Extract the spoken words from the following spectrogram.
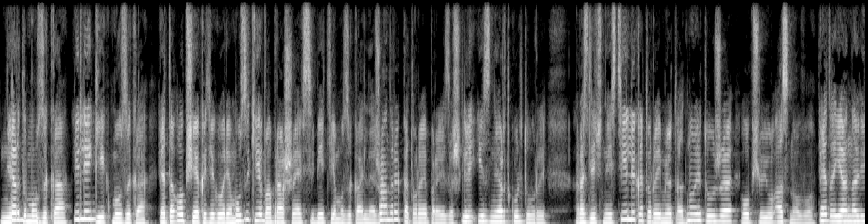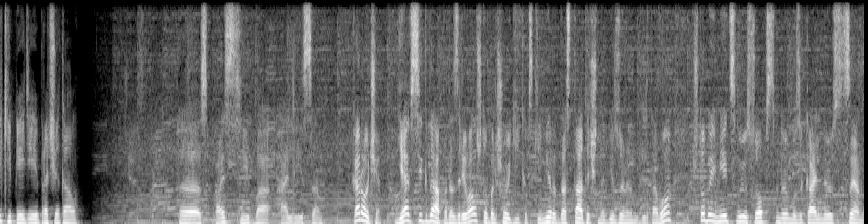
Нерд-музыка или гик-музыка – это общая категория музыки, вобравшая в себе те музыкальные жанры, которые произошли из нерд-культуры. Различные стили, которые имеют одну и ту же общую основу. Это я на Википедии прочитал. Э, спасибо, Алиса. Короче, я всегда подозревал, что большой гиковский мир достаточно безумен для того, чтобы иметь свою собственную музыкальную сцену.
